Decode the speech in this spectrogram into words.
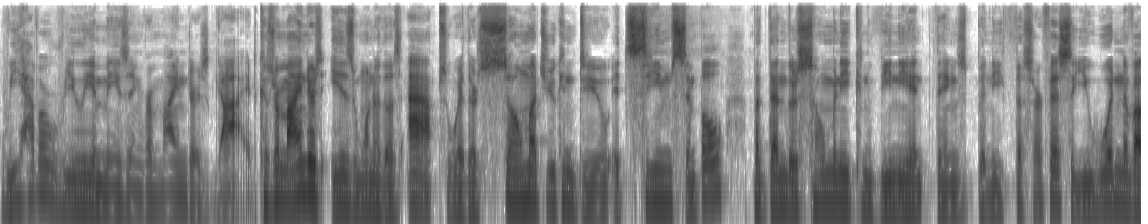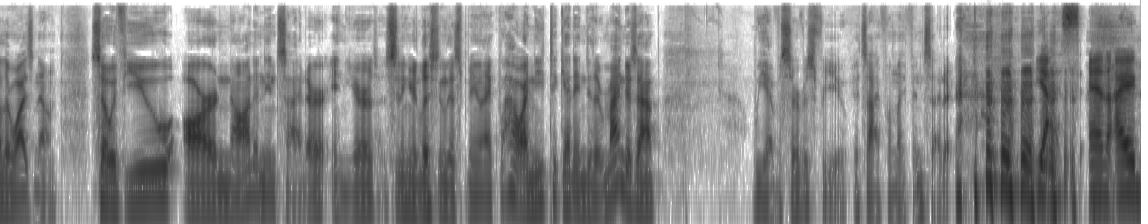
we have a really amazing reminders guide. Because Reminders is one of those apps where there's so much you can do. It seems simple, but then there's so many convenient things beneath the surface that you wouldn't have otherwise known. So if you are not an insider and you're sitting here listening to this being like, wow, I need to get into the Reminders app, we have a service for you. It's iPhone Life Insider. yes. And I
